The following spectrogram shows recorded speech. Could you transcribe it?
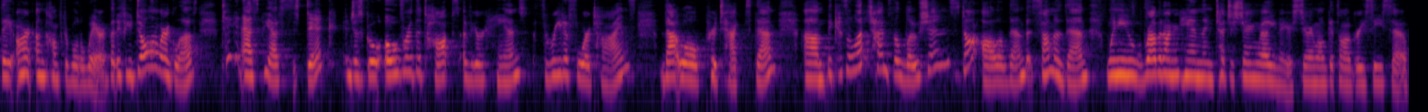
They aren't uncomfortable to wear, but if you don't want to wear gloves, take an SPF stick and just go over the tops of your hands three to four times. That will protect them um, because a lot of times the lotions, not all of them, but some of them, when you rub it on your hand and then you touch your steering wheel, you know, your steering wheel gets all greasy. So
